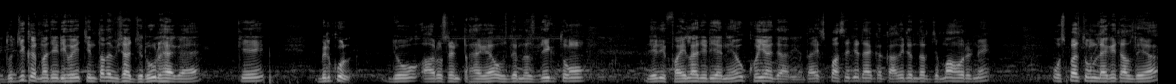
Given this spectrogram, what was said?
ਦੂਜੀ ਘਟਨਾ ਜਿਹੜੀ ਹੋਈ ਚਿੰਤਾ ਦਾ ਵਿਸ਼ਾ ਜ਼ਰੂਰ ਹੈਗਾ ਹੈ ਕਿ ਬਿਲਕੁਲ ਜੋ ਆਰਓ ਸੈਂਟਰ ਹੈਗਾ ਉਸ ਦੇ ਨਜ਼ਦੀਕ ਤੋਂ ਜਿਹੜੀ ਫਾਈਲਾਂ ਜਿਹੜੀਆਂ ਨੇ ਉਹ ਖੋਈਆਂ ਜਾ ਰਹੀਆਂ ਤਾਂ ਇਸ ਪਾਸੇ ਜਿਹੜਾ ਹੈਗਾ ਕਾਗਜ਼ ਅੰਦਰ ਜਮ੍ਹਾਂ ਹੋ ਰਹੇ ਨੇ ਉਸ ਪਾਸੇ ਤੁਹਾਨੂੰ ਲੈ ਕੇ ਚੱਲਦੇ ਆ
